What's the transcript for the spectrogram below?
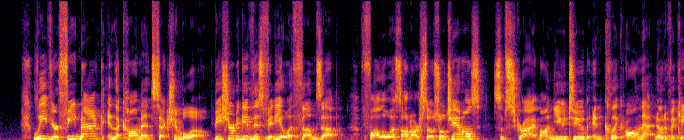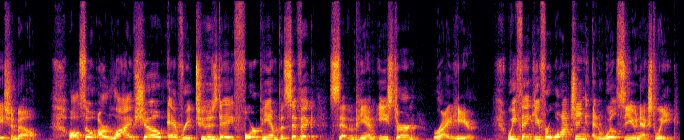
Leave your feedback in the comment section below. Be sure to give this video a thumbs up, follow us on our social channels, subscribe on YouTube, and click on that notification bell. Also, our live show every Tuesday, 4 p.m. Pacific, 7 p.m. Eastern, right here. We thank you for watching, and we'll see you next week.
